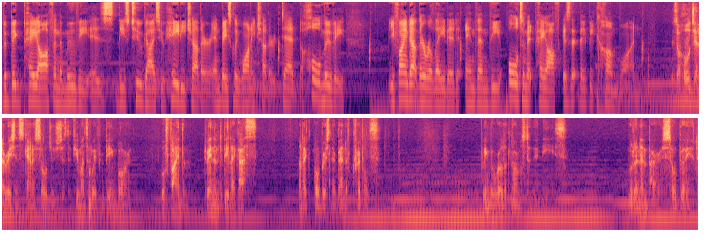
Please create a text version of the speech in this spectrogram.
the big payoff in the movie is these two guys who hate each other and basically want each other dead. The whole movie, you find out they're related, and then the ultimate payoff is that they become one. There's a whole generation of scanner soldiers just a few months away from being born. We'll find them, train them to be like us. Not like Obrist and their band of cripples. Bring the world of normals to their knees. Rule an empire so brilliant,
